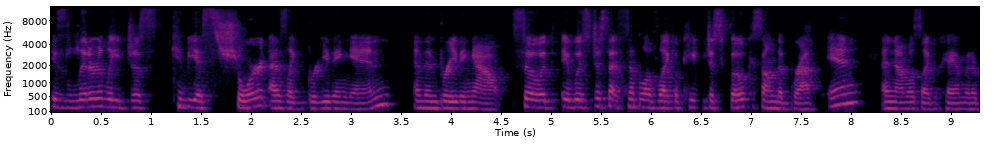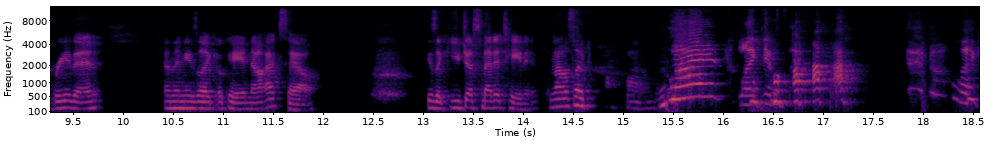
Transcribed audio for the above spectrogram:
is literally just can be as short as like breathing in and then breathing out. So it, it was just that simple of like okay just focus on the breath in. And i was like okay i'm going to breathe in. And then he's like okay and now exhale. He's like you just meditated. And i was like what? Like it's like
